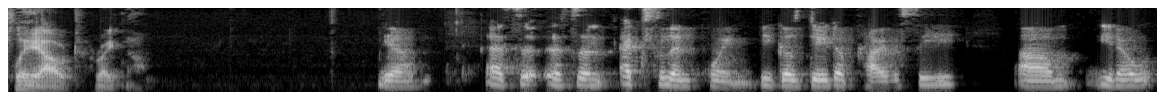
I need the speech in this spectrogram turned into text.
play out right now? Yeah, that's a, that's an excellent point because data privacy. Um, you know,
